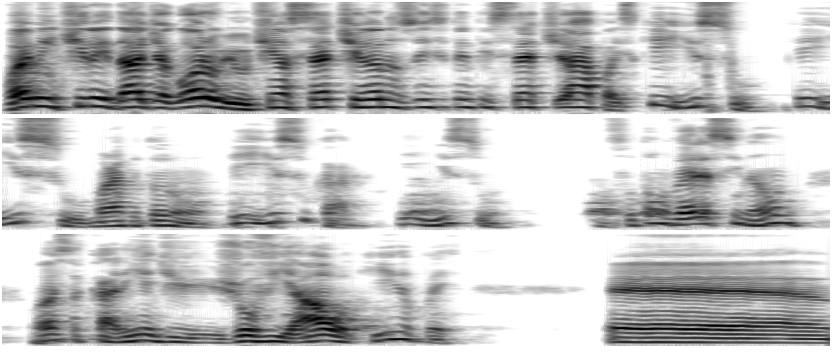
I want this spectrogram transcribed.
Vai mentir a idade agora, Will? Tinha 7 anos em 77 já, rapaz. Que isso? Que isso, Marco Tonon? Que isso, cara? Que isso? Não sou tão velho assim, não. Olha essa carinha de jovial aqui, rapaz. É...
